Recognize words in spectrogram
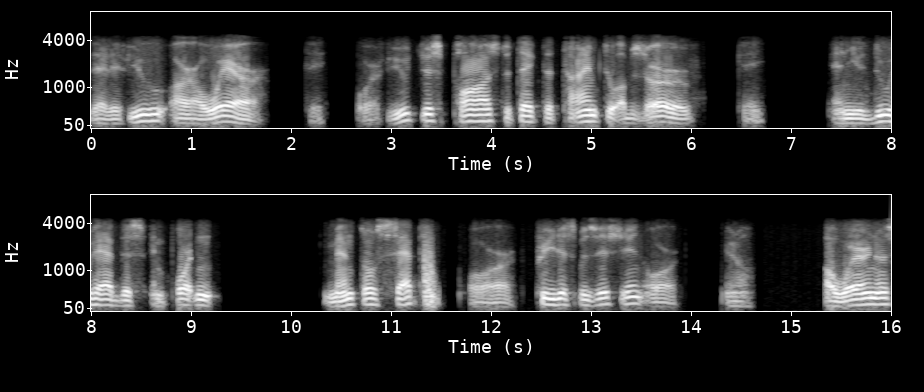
that if you are aware or if you just pause to take the time to observe, okay, and you do have this important mental set or predisposition or, you know, awareness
